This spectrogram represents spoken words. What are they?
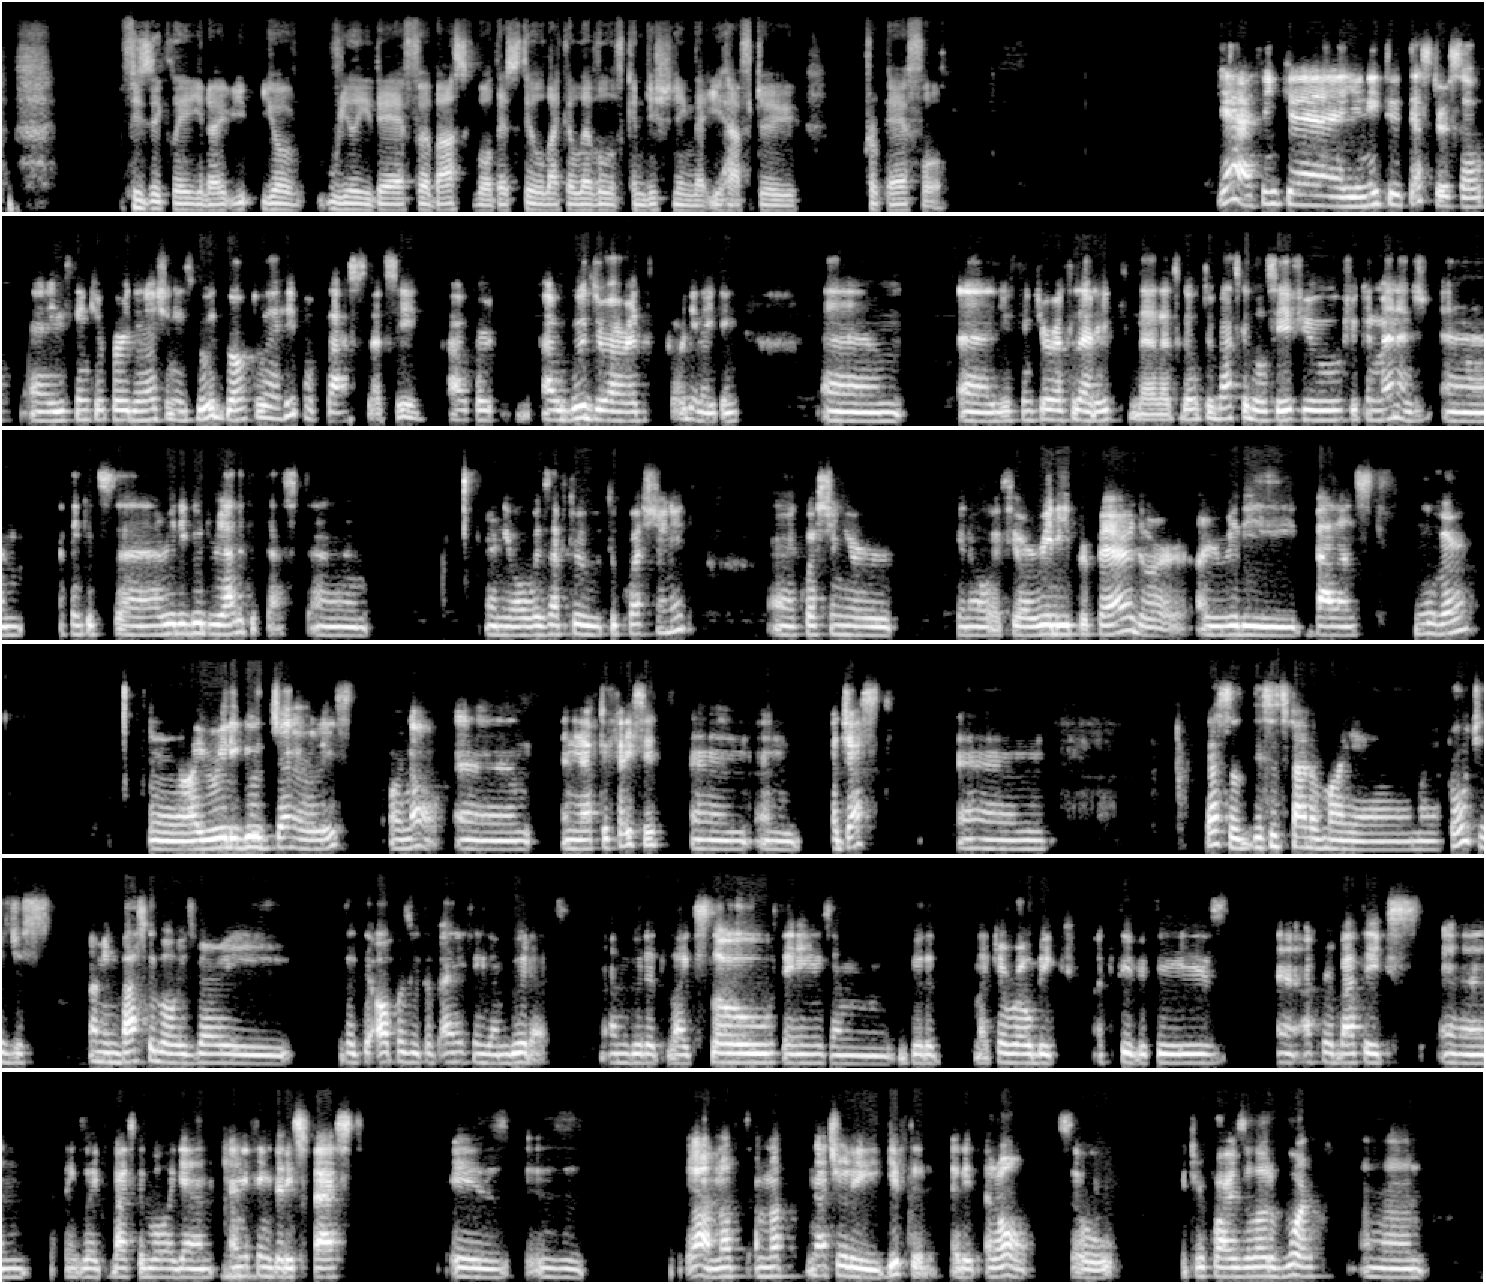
physically, you know, you're really there for basketball. There's still like a level of conditioning that you have to prepare for. Yeah, I think uh, you need to test yourself. Uh, you think your coordination is good? Go to a hip hop class. Let's see how how good you are at coordinating. Um, you think you're athletic? let's go to basketball. See if you if you can manage. Um, I think it's a really good reality test. Um, and you always have to to question it uh, question your you know if you're really prepared or are you really balanced mover? Uh, are you really good generalist or no? And and you have to face it and and adjust. And yeah so this is kind of my uh, my approach. Is just i mean basketball is very like the opposite of anything i'm good at. I'm good at like slow things. I'm good at like aerobic activities and acrobatics and things like basketball again mm-hmm. anything that is fast is is yeah i'm not i'm not naturally gifted at it at all so it requires a lot of work and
